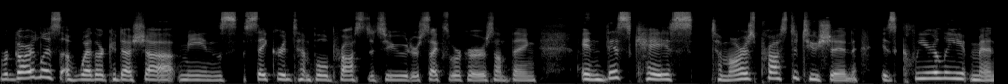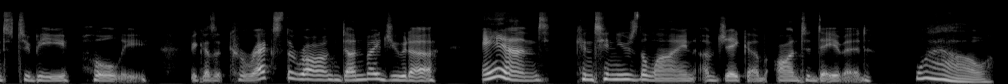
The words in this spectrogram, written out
regardless of whether Kadesha means sacred temple prostitute or sex worker or something, in this case, Tamar's prostitution is clearly meant to be holy because it corrects the wrong done by Judah and continues the line of Jacob onto David. wow.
